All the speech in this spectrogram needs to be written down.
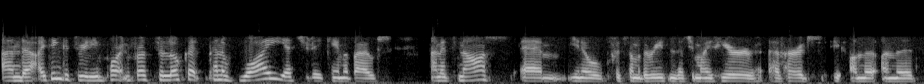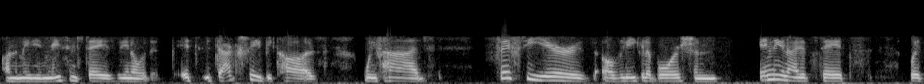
And uh, I think it's really important for us to look at kind of why yesterday came about. And it's not, um, you know, for some of the reasons that you might hear have heard on the on the on the media in recent days. You know, it's it's actually because we've had 50 years of legal abortion in the United States with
